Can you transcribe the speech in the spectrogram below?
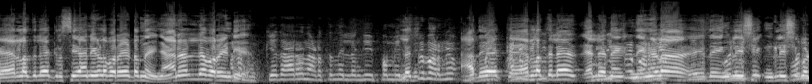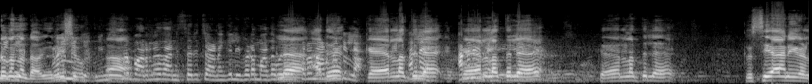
കേരളത്തിലെ ക്രിസ്ത്യാനികൾ പറയട്ടെന്ന്. ഞാനല്ല പറയേണ്ടത് മുഖ്യധാര നടത്തുന്നില്ലെങ്കിൽ ഇപ്പൊ മിനിസ്റ്റർ പറഞ്ഞു അതെ കേരളത്തിലെ അല്ലെ നിങ്ങൾ ഇത് ഇംഗ്ലീഷ് ഇംഗ്ലീഷ് കൊടുക്കുന്നുണ്ടോ? ഇംഗ്ലീഷ് പറഞ്ഞതനുസരിച്ചാണെങ്കിൽ ഇവിടെ അത് കേരളത്തിലെ കേരളത്തിലെ കേരളത്തിലെ ക്രിസ്ത്യാനികൾ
